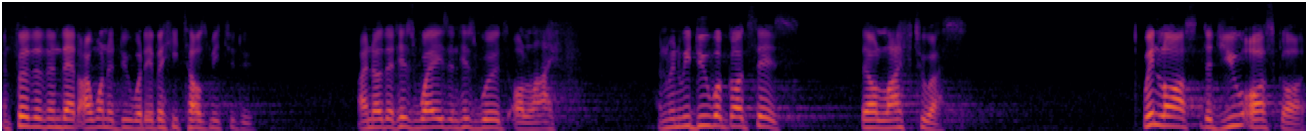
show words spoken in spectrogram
And further than that, I want to do whatever He tells me to do. I know that His ways and His words are life. And when we do what God says, they are life to us. When last did you ask God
